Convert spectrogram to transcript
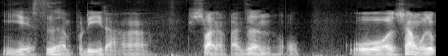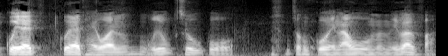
也是很不利的啊。算了，反正我我像我就归在归在台湾，我就不出国，中国也拿我们没办法，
